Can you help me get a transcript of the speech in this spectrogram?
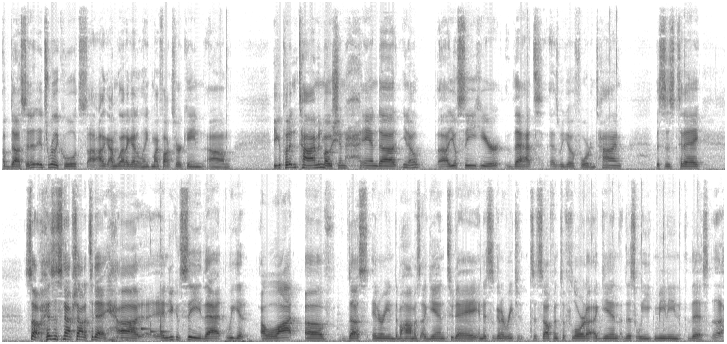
of dust, and it, it's really cool. It's I, I'm glad I got a link. My Fox Hurricane. Um, you can put it in time and motion, and uh, you know uh, you'll see here that as we go forward in time. This is today. So is a snapshot of today, uh, and you can see that we get a lot of dust entering the Bahamas again today, and this is going to reach itself into Florida again this week. Meaning this, Ugh,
